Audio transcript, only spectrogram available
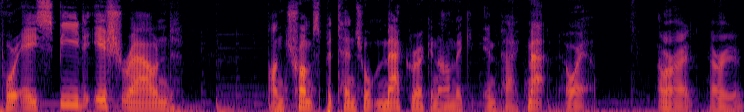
for a speed ish round on Trump's potential macroeconomic impact. Matt, how are you? I'm all right. How are you?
